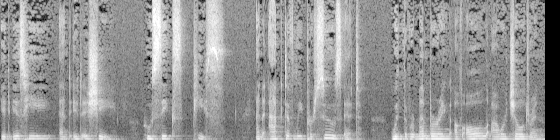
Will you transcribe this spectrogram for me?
It is he and it is she who seeks peace and actively pursues it with the remembering of all our children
